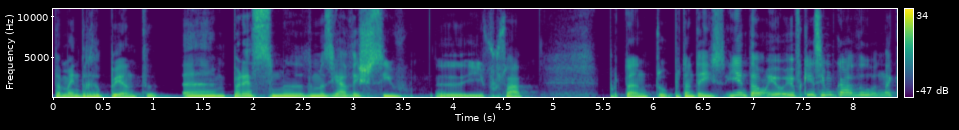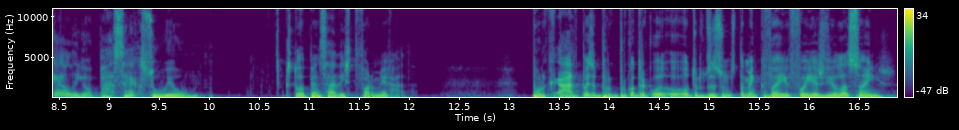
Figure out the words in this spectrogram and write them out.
também de repente, uh, parece-me demasiado excessivo uh, e forçado. Portanto, portanto, é isso. E então eu, eu fiquei assim um bocado naquela. E eu, pá, será que sou eu que estou a pensar disto de forma errada? Porque, ah, depois, porque, porque outra, outro dos assuntos também que veio foi as violações.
